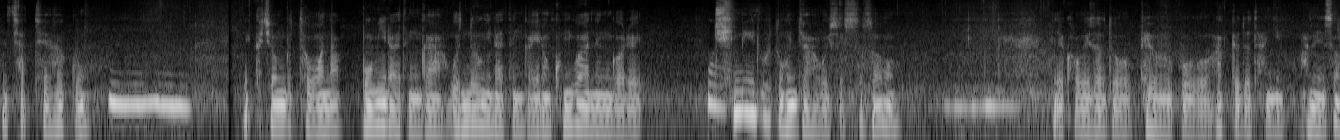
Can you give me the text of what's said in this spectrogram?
네. 자퇴하고 음. 그 전부터 워낙 몸이라든가 운동이라든가 이런 공부하는 거를 어. 취미로도 혼자 하고 있었어서 이제 거기서도 배우고 학교도 다니고 하면서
